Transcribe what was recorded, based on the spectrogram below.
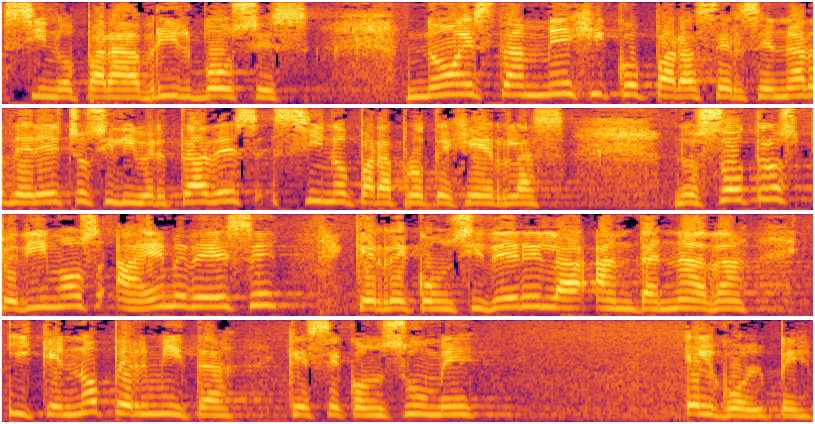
sino para abrir voces. No está México para cercenar derechos y libertades, sino para protegerlas. Nosotros pedimos a MBS que reconsidere la andanada y que no permita que se consuma el golpe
